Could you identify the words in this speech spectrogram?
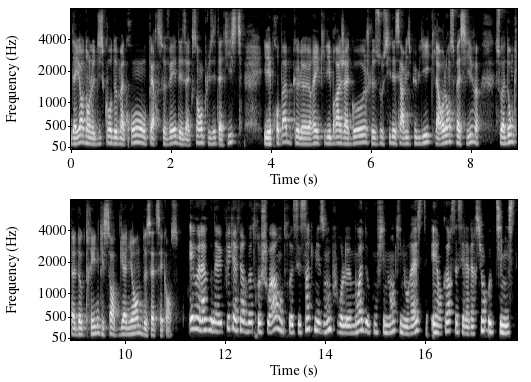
D'ailleurs, dans le discours de Macron, on percevait des accents plus étatistes. Il est probable que le rééquilibrage à gauche, le souci des services publics, la relance massive soit donc la doctrine qui sorte gagnante de cette séquence. Et voilà, vous n'avez plus qu'à faire votre choix entre ces cinq maisons pour le mois de confinement qui nous reste. Et encore, ça c'est la version optimiste.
